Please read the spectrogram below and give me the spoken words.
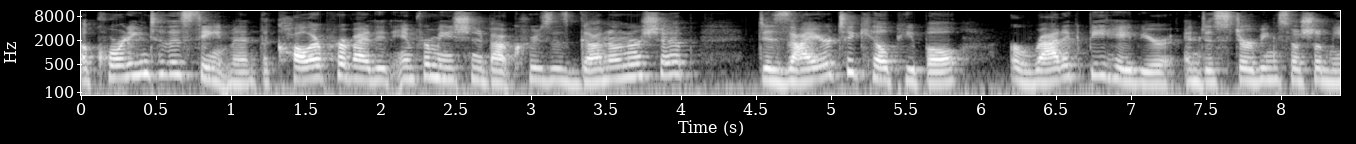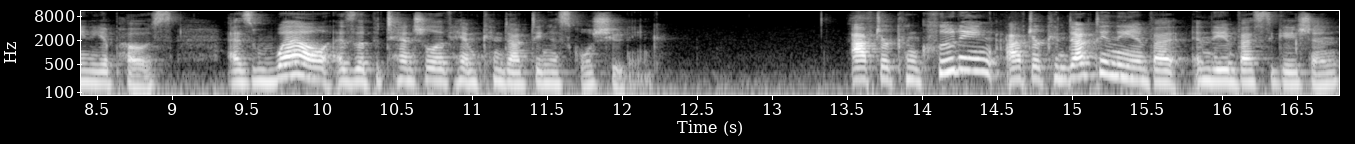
According to the statement, the caller provided information about Cruz's gun ownership, desire to kill people, erratic behavior, and disturbing social media posts, as well as the potential of him conducting a school shooting. After concluding, after conducting the, inve- in the investigation,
